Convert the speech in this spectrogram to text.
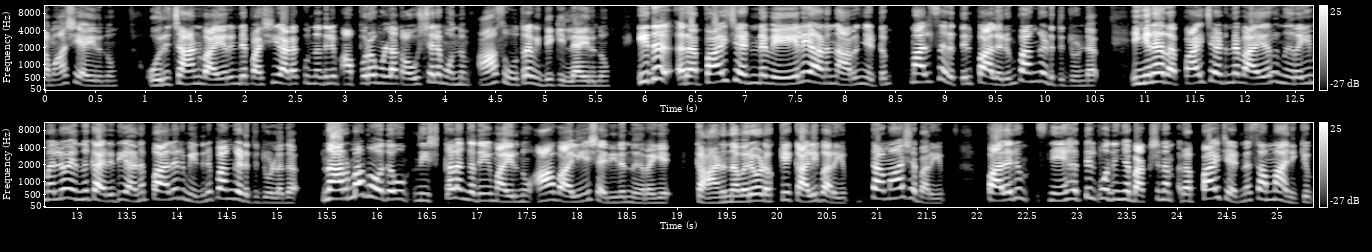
തമാശയായിരുന്നു. ഒരു ചാൺ വയറിന്റെ പശി അടക്കുന്നതിലും അപ്പുറമുള്ള കൗശലമൊന്നും ആ സൂത്രവിദ്യക്കില്ലായിരുന്നു ഇത് റപ്പായി ചേട്ടന്റെ വേലയാണെന്ന് അറിഞ്ഞിട്ടും മത്സരത്തിൽ പലരും പങ്കെടുത്തിട്ടുണ്ട്. ഇങ്ങനെ റപ്പായി ചേട്ടന്റെ വയറ് നിറയുമല്ലോ എന്ന് കരുതിയാണ് പലരും ഇതിന് പങ്കെടുത്തിട്ടുള്ളത്. നർമ്മബോധവും നിഷ്കളങ്കതയുമായിരുന്നു ആ വലിയ ശരീരം നിറയെ. കാണുന്നവരോടൊക്കെ കളി പറയും തമാശ പറയും. പലരും സ്നേഹത്തിൽ പൊതിഞ്ഞ ഭക്ഷണം റപ്പായി ചേട്ടനെ സമ്മാനിക്കും.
